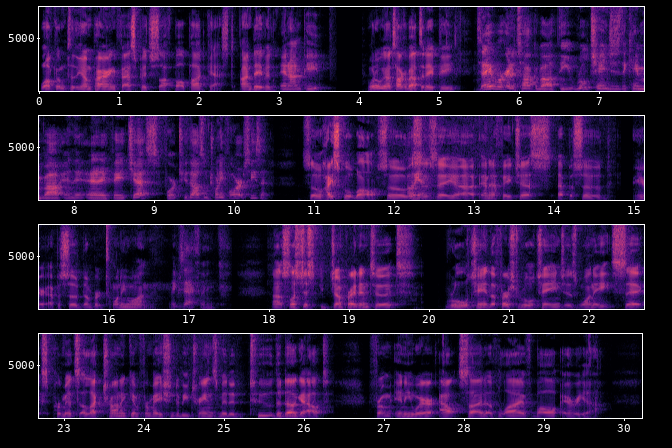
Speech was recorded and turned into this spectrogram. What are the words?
Welcome to the Umpiring Fast Pitch Softball Podcast. I'm David. And I'm Pete. What are we going to talk about today, Pete? Today we're going to talk about the rule changes that came about in the NFHS for 2024 season. So, high school ball. So, Oh, this yeah. is a uh, NFHS episode here, episode number 21. Exactly. Uh, so, let's just jump right into it. Rule change. The first rule change is 186 permits electronic information to be transmitted to the dugout from anywhere outside of live ball area.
